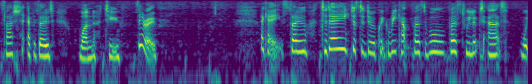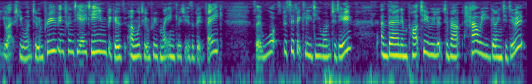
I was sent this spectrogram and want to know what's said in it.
slash episode 120. Okay, so today, just to do a quick recap, first of all, first we looked at what you actually want to improve in 2018 because I want to improve my English is a bit vague. So what specifically do you want to do? And then in part two, we looked about how are you going to do it?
